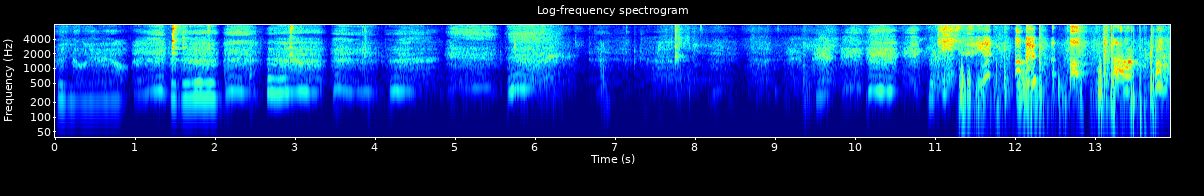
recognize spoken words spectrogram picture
No, no, no, no. Uh, uh, uh.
